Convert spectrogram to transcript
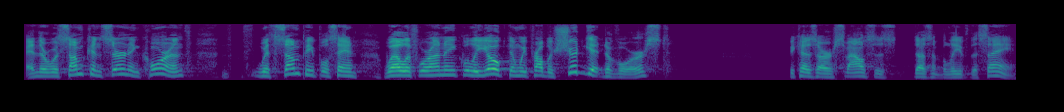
And there was some concern in Corinth with some people saying, well, if we're unequally yoked, then we probably should get divorced because our spouses doesn't believe the same.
